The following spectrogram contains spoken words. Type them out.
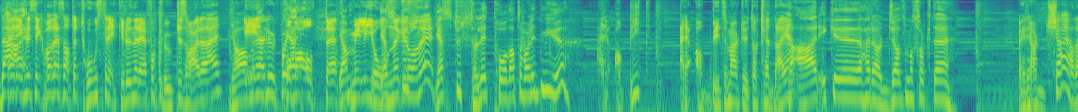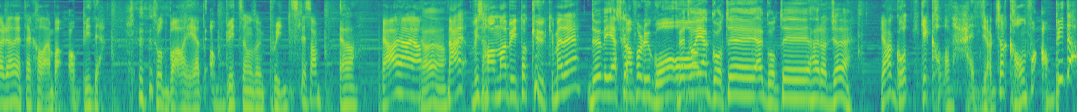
Det Jeg er er- rimelig sikker på at jeg satte to streker under det forpulte svaret der. Ja, 1,8 jeg lurte på- jeg- 1,8 Ja, millioner jeg stuss- kroner? Jeg stussa litt på det at det var litt mye. Er det Abid? Er det Abid som har vært ute og kødda igjen? Det er ikke Haraja som har sagt det. Raja, ja, det er det han heter. Jeg kaller ham bare Abid, jeg. jeg trodde bare han het Abid, som en sånn prince, liksom. Ja. Ja, ja, ja, Ja, ja. Nei, hvis han har begynt å kuke med det, Du, skal da får du gå og Vet du hva, jeg går til, jeg går til Haraja, jeg. Ja, godt. Ikke kall han herr Raja, kall han for Abid, da!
